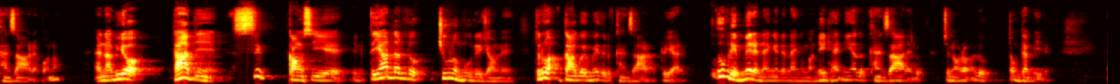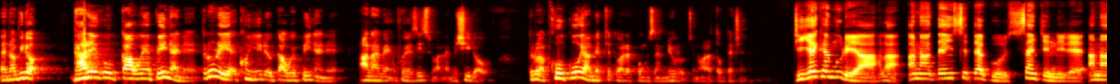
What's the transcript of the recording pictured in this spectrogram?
ခံစားရတယ်ပေါ့နော်အဲနောက်ပြီးတော့ဒါအပြင်စစ်ကောင်စီရဲ့တရားလက်လွတ်ကျူးလွန်မှုတွေကြောင့်လည်းသူတို့ကအကာအကွယ်မဲ့တယ်လို့ခံစားရတာတွေ့ရတယ်ဥပဒေမဲ့တဲ့နိုင်ငံတစ်နိုင်ငံမှာနေထိုင်နေရလို့ခံစားရတယ်လို့ကျွန်တော်တို့အဲ့လိုသုံးသပ်မိတယ်အဲနောက်ပြီးတော့ ဒါတွေကိုကာဝယ်ပေးနိုင်တယ်သူတို့တွေရဲ့အခွင့်အရေးတွေကိုကာဝယ်ပေးနိုင်တဲ့အာဏာပိုင်အဖွဲ့အစည်းဆိုတာလည်းမရှိတော့ဘူးသူတို့ကခိုကိုးရမယ်ဖြစ်သွားတဲ့ပုံစံမျိုးလို့ကျွန်တော်ကသုံးသပ်ချင်တယ်ဒီရိုက်ခတ်မှုတွေကဟလာအာနာသိန်းစစ်တပ်ကိုစန့်ကျင်နေတဲ့အာနာ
